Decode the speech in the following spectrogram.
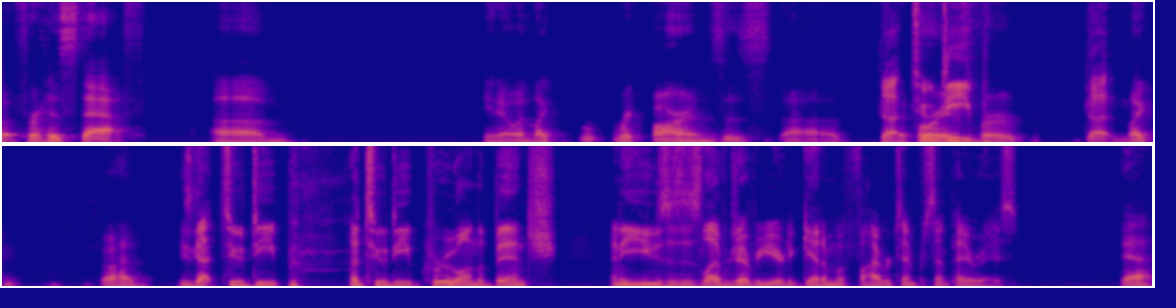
but for his staff um, you know, and like Rick Barnes is uh, got too deep for got like. Go ahead. He's got too deep a too deep crew on the bench, and he uses his leverage every year to get him a five or ten percent pay raise. Yeah,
